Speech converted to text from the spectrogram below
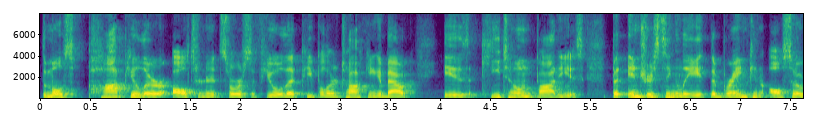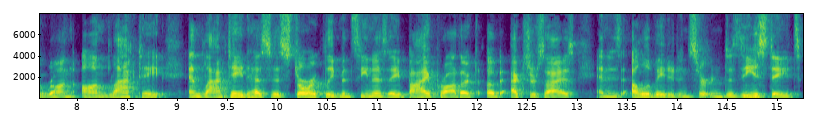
The most popular alternate source of fuel that people are talking about is ketone bodies. But interestingly, the brain can also run on lactate, and lactate has historically been seen as a byproduct of exercise and is elevated in certain disease states.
